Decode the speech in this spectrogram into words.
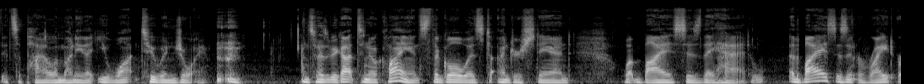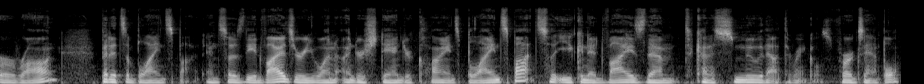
it's a pile of money that you want to enjoy. and so, as we got to know clients, the goal was to understand what biases they had, the bias isn't right or wrong, but it's a blind spot. And so, as the advisor, you want to understand your client's blind spot so that you can advise them to kind of smooth out the wrinkles. For example,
